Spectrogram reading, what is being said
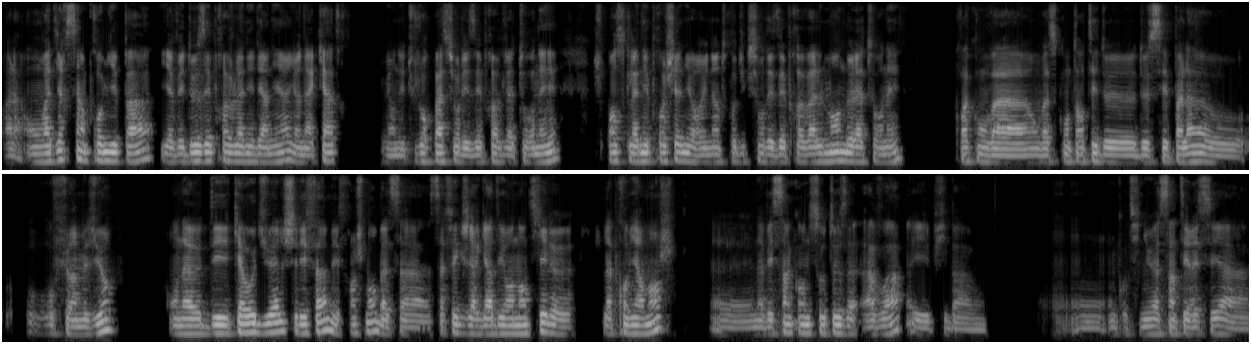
Voilà, on va dire que c'est un premier pas. Il y avait deux épreuves l'année dernière, il y en a quatre, mais on n'est toujours pas sur les épreuves de la tournée. Je pense que l'année prochaine, il y aura une introduction des épreuves allemandes de la tournée. Je crois qu'on va, on va se contenter de, de ces pas-là au, au fur et à mesure. On a des KO duels chez les femmes et franchement, bah, ça, ça fait que j'ai regardé en entier le, la première manche. Euh, on avait 50 sauteuses à, voir et puis bah, on, on continue à s'intéresser à,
